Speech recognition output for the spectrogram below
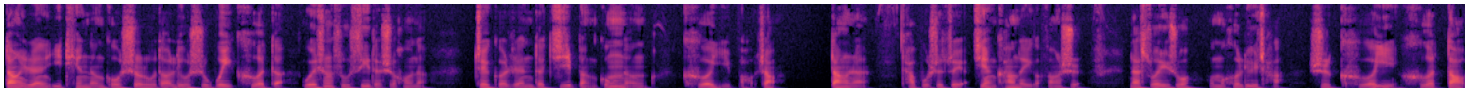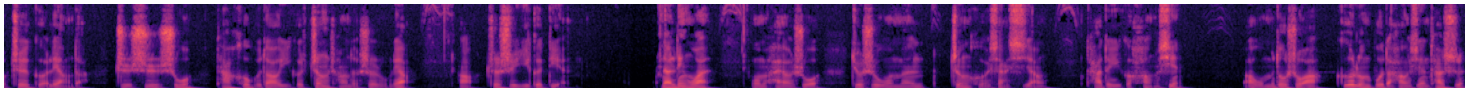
当人一天能够摄入到六十微克的维生素 C 的时候呢，这个人的基本功能可以保障。当然，它不是最健康的一个方式。那所以说，我们喝绿茶是可以喝到这个量的，只是说它喝不到一个正常的摄入量。好，这是一个点。那另外，我们还要说，就是我们郑和下西洋它的一个航线啊，我们都说啊，哥伦布的航线它是。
